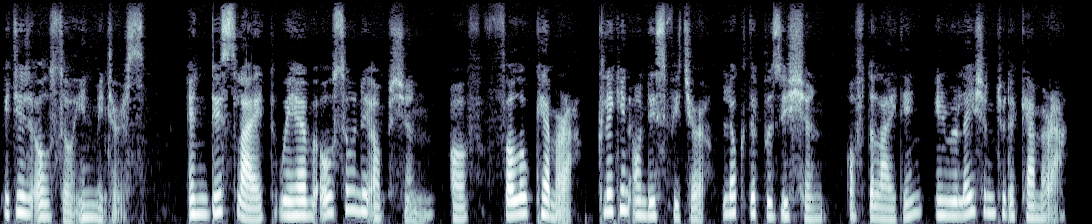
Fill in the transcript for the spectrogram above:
It is also in meters. In this light, we have also the option of Follow Camera. Clicking on this feature locks the position of the lighting in relation to the camera.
